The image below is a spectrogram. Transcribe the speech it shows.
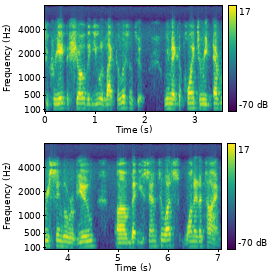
to create the show that you would like to listen to. We make a point to read every single review um, that you send to us one at a time.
